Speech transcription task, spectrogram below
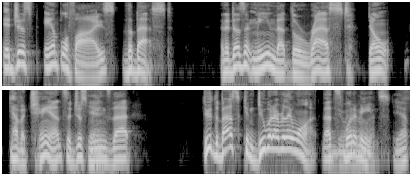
it just amplifies the best. And it doesn't mean that the rest don't have a chance. It just Yeah. means that, dude, the best can do whatever they want. That's what it means. Yep,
